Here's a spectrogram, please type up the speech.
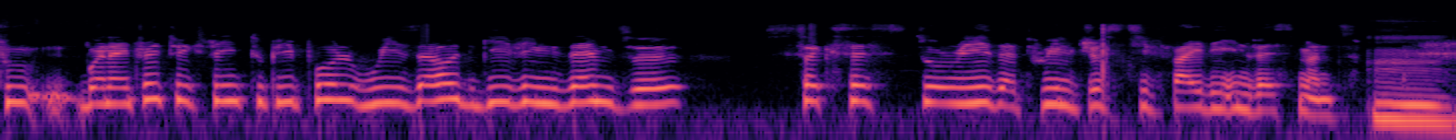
to when I try to explain to people without giving them the success story that will justify the investment. Mm.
